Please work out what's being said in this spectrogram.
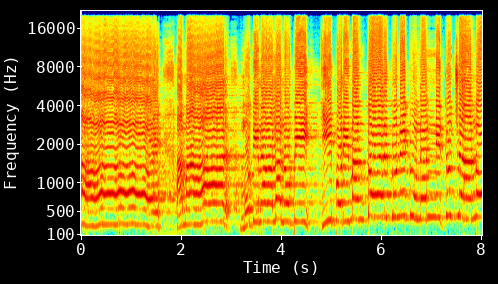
হয় আমার মদিনাওয়ালা নবী কি পরিমাণ দয়ার গুণে গুণান্বিত জানো?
